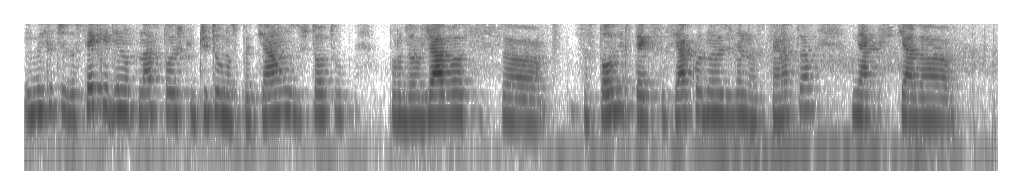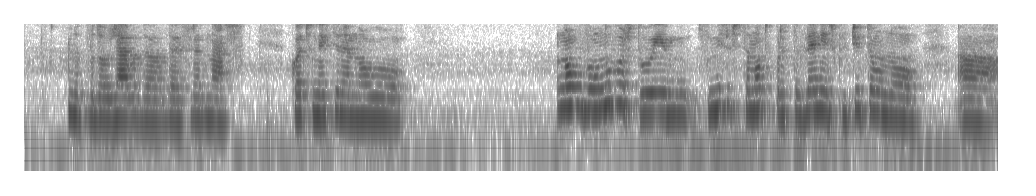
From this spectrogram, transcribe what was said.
и мисля, че за всеки един от нас то е изключително специално, защото продължава с, а, с този текст, с всяко едно излизане на сцената, някакси тя да, да продължава да, да е сред нас. Което наистина е много, много вълнуващо и мисля, че самото представление е изключително а,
